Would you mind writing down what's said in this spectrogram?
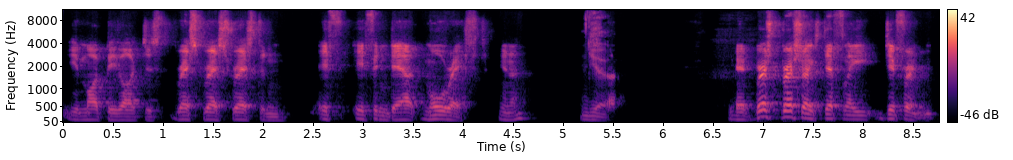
you might be like just rest, rest, rest, and if if in doubt, more rest. You know. Yeah. So, yeah, breast breaststroke's definitely different.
